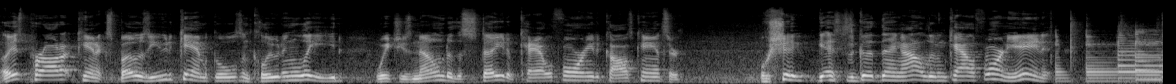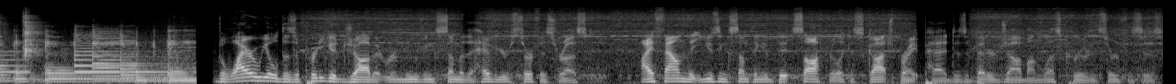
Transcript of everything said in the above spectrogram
This product can expose you to chemicals including lead, which is known to the state of California to cause cancer. Well shoot, guess it's a good thing I don't live in California, ain't it? The wire wheel does a pretty good job at removing some of the heavier surface rust, I found that using something a bit softer like a Scotch-Brite pad does a better job on less corroded surfaces.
